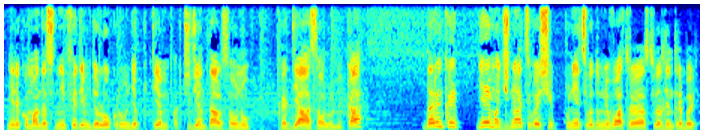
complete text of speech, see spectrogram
ne recomandă să ne ferim de locuri unde putem, accidental sau nu, cădea sau luneca, dar încă ia imaginați-vă și puneți-vă dumneavoastră astfel de întrebări.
